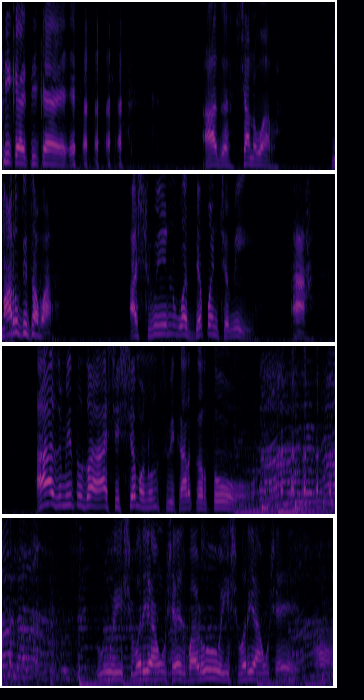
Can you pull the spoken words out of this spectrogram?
ठीक आहे ठीक आहे. आज शनिवार मारुतीचा वार. अश्विन वद्य पंचमी आ आज मी तुझा शिष्य म्हणून स्वीकार करतो. तू ईश्वरी अंश आहेस बाळू ईश्वरी अंश आहेस हा.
